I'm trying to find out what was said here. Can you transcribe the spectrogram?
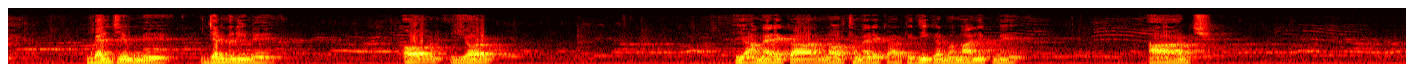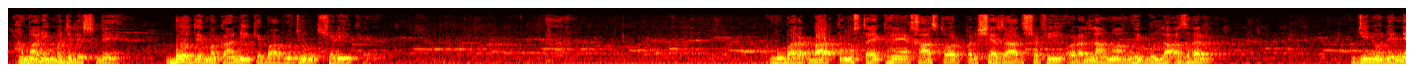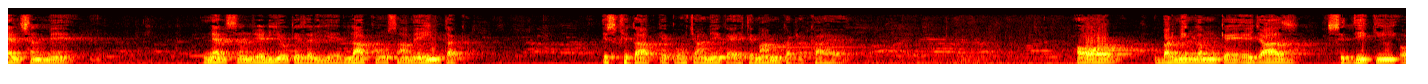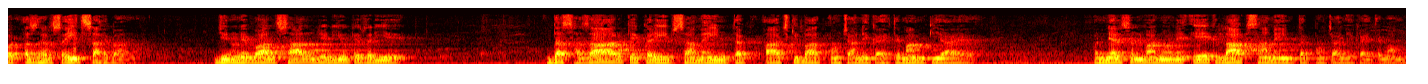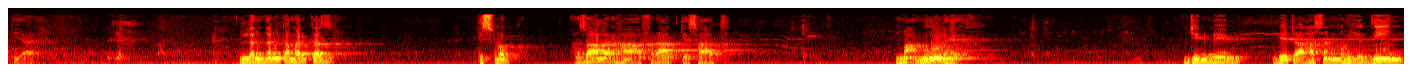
بیلجیم میں، جرمنی میں اور یورپ یا امریکہ، نارتھ امریکہ کے دیگر ممالک میں آج ہماری مجلس میں بود مکانی کے باوجود شریک ہے۔ مبارکباد کے مستحق ہیں خاص طور پر شہزاد شفیع اور علامہ محب اللہ اظہر، جنہوں نے نیلسن میں نیلسن ریڈیو کے ذریعے لاکھوں سامعین تک اس خطاب کے پہنچانے کا اہتمام کر رکھا ہے۔ اور برمنگم کے اعجاز صدیقی اور اظہر سعید صاحبان، جنہوں نے وال سال ریڈیو کے ذریعے دس ہزار کے قریب سامعین تک آج کی بات پہنچانے کا اہتمام کیا ہے اور نیلسن وانوں نے ایک لاکھ سامعین تک پہنچانے کا اہتمام کیا ہے۔ لندن کا مرکز اس وقت ہزارہ افراد کے ساتھ معمور ہے۔ جن میں بیٹا حسن محی الدین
